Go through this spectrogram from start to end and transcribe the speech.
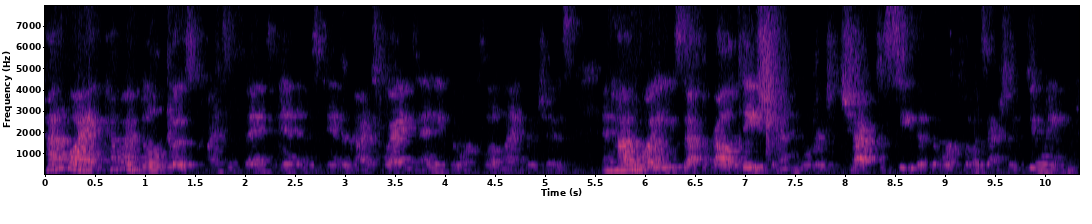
how do I how do I build those kinds of things in, in a standardized way to any of the workflow languages? And how do I use that for validation in order to check to see that the workflow is actually doing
